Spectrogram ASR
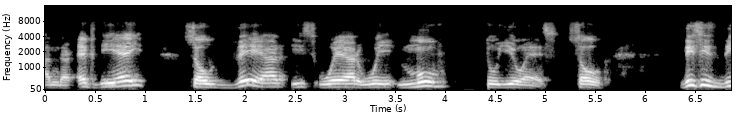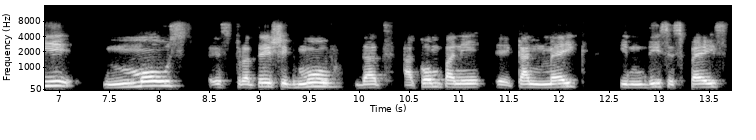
under FDA. So there is where we move to US. So this is the most strategic move that a company uh, can make in this space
